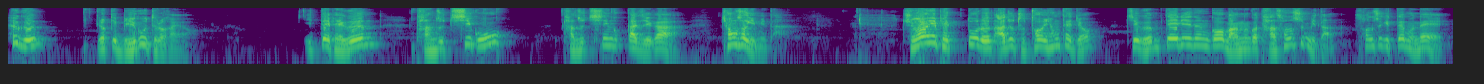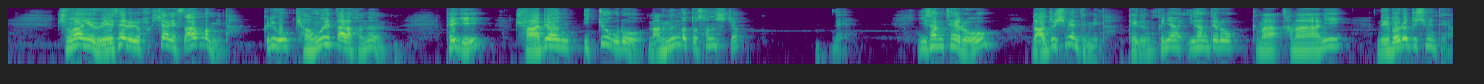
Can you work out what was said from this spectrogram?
흑은 이렇게 밀고 들어가요. 이때 백은 단수 치고 단수 치는 것까지가 청석입니다. 중앙의 백돌은 아주 두터운 형태죠. 지금 때리는 거 막는 거 다 선수입니다. 선수기 때문에 중앙의 외세를 확실하게 쌓은 겁니다. 그리고 경우에 따라서는 백이 좌변 이쪽으로 막는 것도 선수죠. 네. 이 상태로 놔두시면 됩니다. 백은 그냥 이 상태로 그마, 가만히 내버려 두시면 돼요.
